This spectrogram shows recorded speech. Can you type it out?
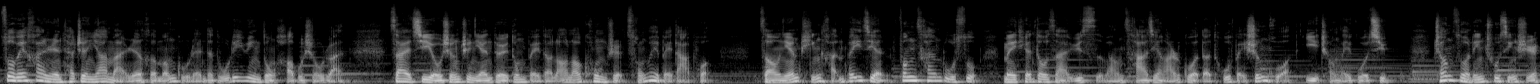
作为汉人，他镇压满人和蒙古人的独立运动毫不手软，在其有生之年对东北的牢牢控制从未被打破。早年贫寒卑贱、风餐露宿，每天都在与死亡擦肩而过的土匪生活已成为过去。张作霖出行时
